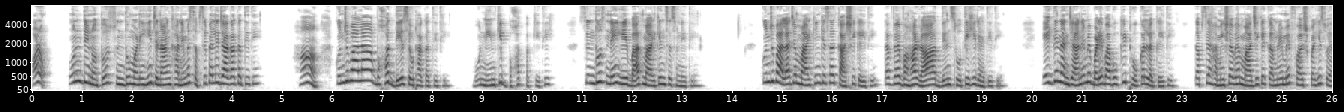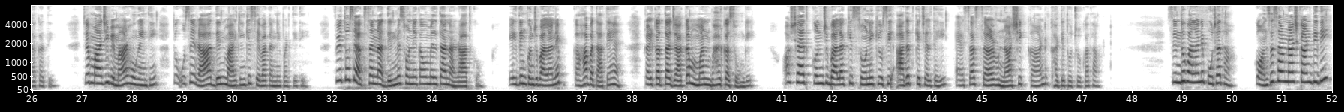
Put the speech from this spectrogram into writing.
और उन दिनों तो सिंधु मणि ही जनान खाने में सबसे पहले जागा करती थी। हाँ कुंजबाला बहुत देर से उठा करती थी। वो नींद की बहुत पक्की थी। सिंधु ने ये बात मालकिन से सुनी थी। कुंजबाला जब मालकिन के साथ काशी गई थी, तब वह वहाँ रात दिन सोती ही रहती थी। एक दिन अनजाने में बड़े बाबू की ठोकर लग गई थी, तब से हमेशा वह माँ जी के कमरे में फर्श पर ही सोया करती। जब माँ जी बीमार हो गई थी तो उसे रात दिन मालकिन की सेवा करनी पड़ती थी। फिर तो उसे अक्सर ना दिन में सोने का वो मिलता, ना रात को। एक दिन कुंजबाला ने कहा, बताते हैं, कलकत्ता जाकर मन भर कर सोंगी और शायद कुंज बाला की सोने की उसी आदत के चलते ही ऐसा सर्वनाशिक कांड घटित हो चुका था। सिंधु बाला ने पूछा था, कौन सा सर्वनाश कांड, दीदी?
